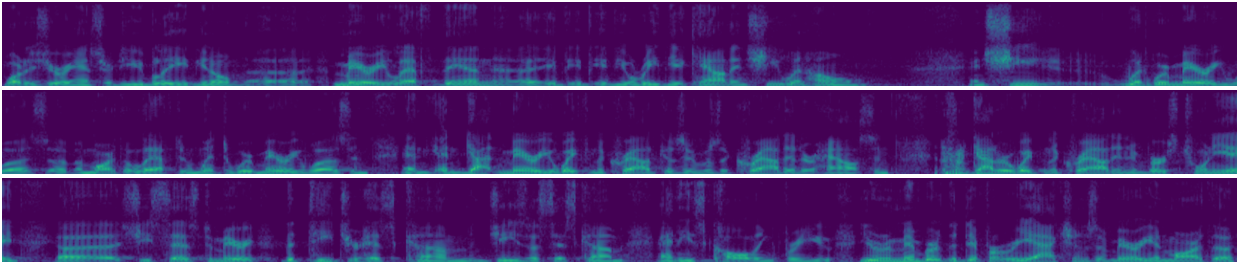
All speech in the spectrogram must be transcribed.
What is your answer? Do you believe? You know, uh, uh Mary left then, uh, if, if, if you'll read the account, and she went home. and she went where Mary was. Uh, Martha left and went to where Mary was and, and, and got Mary away from the crowd because there was a crowd at her house and got her away from the crowd. And in verse 28, uh, she says to Mary, The teacher has come, Jesus has come, and he's calling for you. You remember the different reactions of Mary and Martha?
